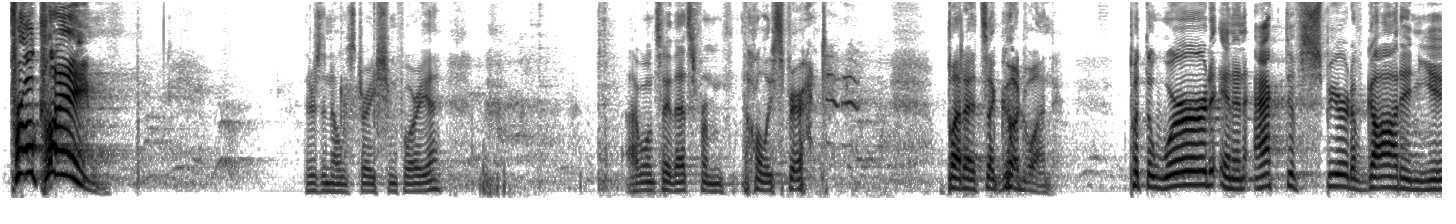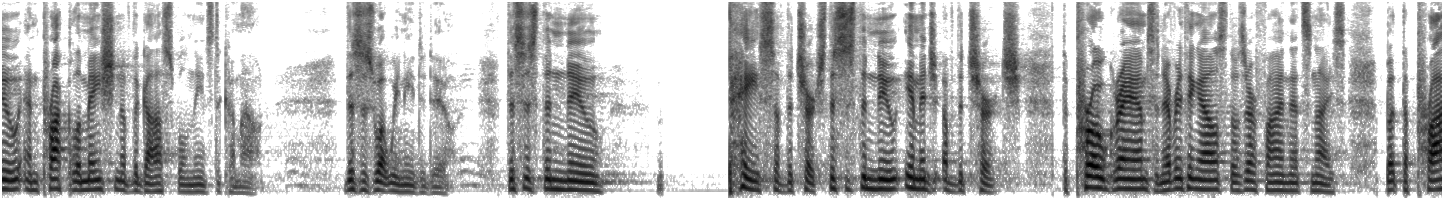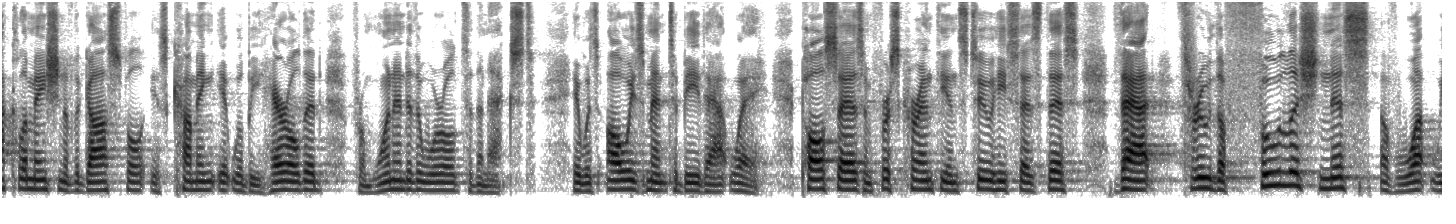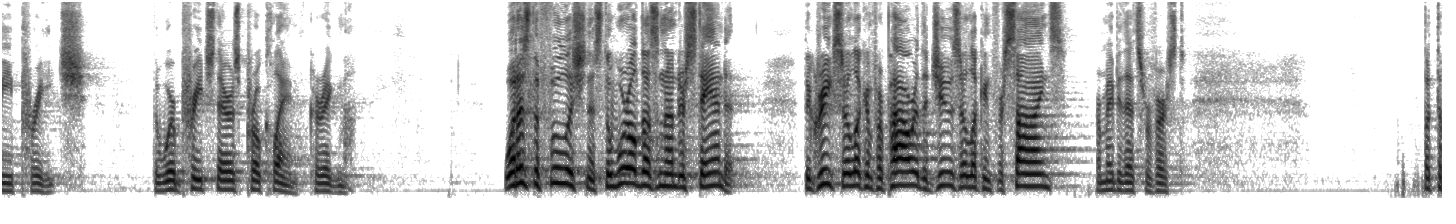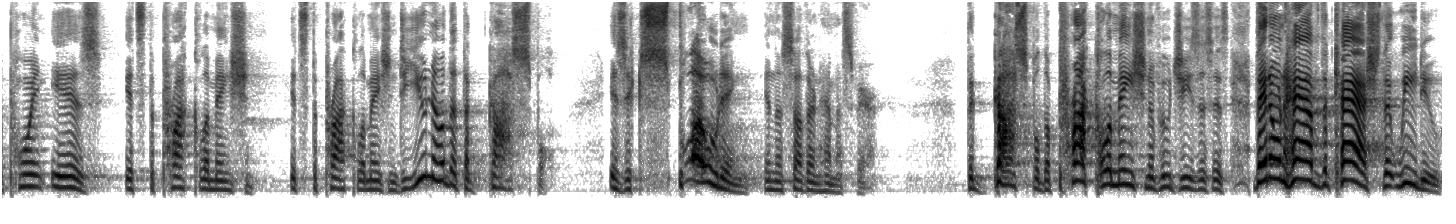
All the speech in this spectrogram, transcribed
proclaim. There's an illustration for you. I won't say that's from the Holy Spirit, but it's a good one. Put the word in an active spirit of God in you, and proclamation of the gospel needs to come out. This is what we need to do. This is the new pace of the church. This is the new image of the church. The programs and everything else, those are fine, that's nice. But the proclamation of the gospel is coming. It will be heralded from one end of the world to the next. It was always meant to be that way. Paul says in 1 Corinthians 2, he says this that through the foolishness of what we preach, the word preach there is proclaim, kerygma. What is the foolishness? The world doesn't understand it. The Greeks are looking for power, the Jews are looking for signs. Or maybe that's reversed. But the point is, it's the proclamation. It's the proclamation. Do you know that the gospel is exploding in the southern hemisphere? The gospel, the proclamation of who Jesus is. They don't have the cash that we do,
